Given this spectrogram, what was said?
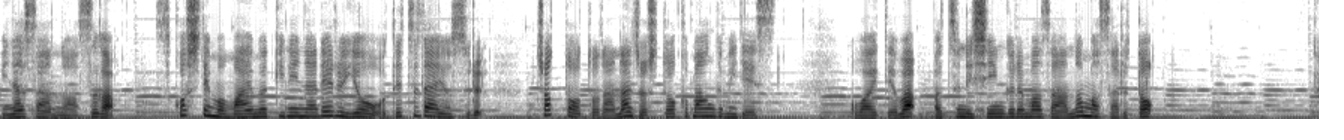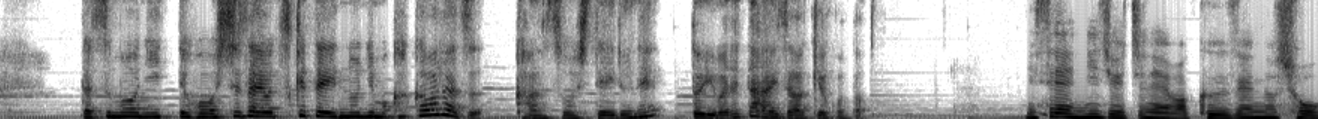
皆さんの明日が少しでも前向きになれるようお手伝いをするちょっと大人な女子トーク番組ですお相手はバツ2シングルマザーのマサルと脱毛に行って保湿剤をつけているのにもかかわらず乾燥しているねと言われた相沢京子と2021年は空前の生姜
